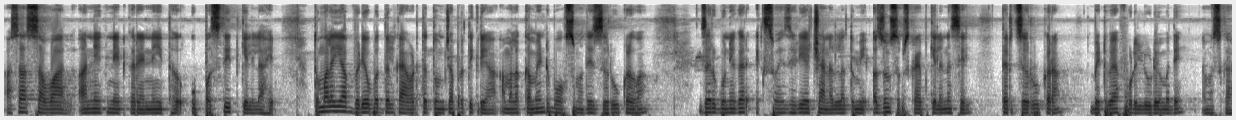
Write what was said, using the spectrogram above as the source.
असा सवाल अनेक नेटकऱ्यांनी इथं उपस्थित केलेला आहे. तुम्हाला या व्हिडिओबद्दल काय वाटतं? तुमच्या प्रतिक्रिया आम्हाला कमेंट बॉक्समध्ये जरूर कळवा. जर गुन्हेगार एक्स वाय झेड या चॅनलला तुम्ही अजून सबस्क्राईब केलं नसेल तर जरूर करा. भेटूया पुढील व्हिडिओमध्ये. नमस्कार.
